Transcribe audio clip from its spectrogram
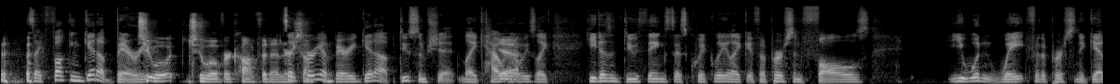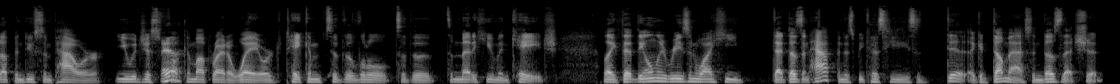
it's like fucking get up, Barry. too too overconfident. It's like something. hurry up, Barry, get up, do some shit. Like how he always like he doesn't do things as quickly. Like if a person falls, you wouldn't wait for the person to get up and do some power. You would just Yeah. fuck him up right away, or take him to the little to the to metahuman cage. Like that. The only reason why he that doesn't happen is because he's a di- like a dumbass and does that shit.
